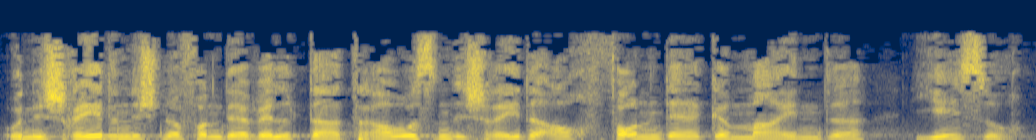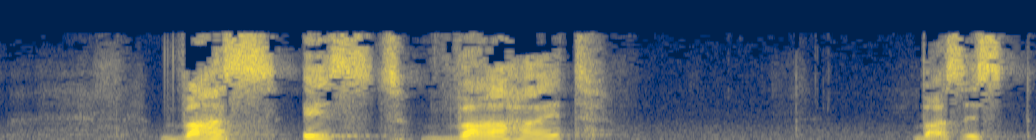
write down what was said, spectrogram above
Und ich rede nicht nur von der Welt da draußen, ich rede auch von der Gemeinde Jesu. Was ist Wahrheit? Was ist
